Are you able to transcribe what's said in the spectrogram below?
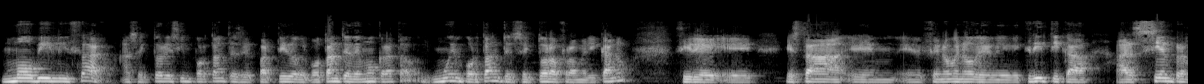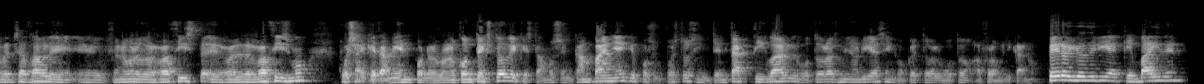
movilizar a sectores importantes del partido del votante demócrata, muy importante el sector afroamericano, es decir, eh, eh, fenómeno de, crítica al siempre rechazable fenómeno del, racista, del racismo, pues hay que también ponerlo en el contexto de que estamos en campaña y que, por supuesto, se intenta activar el voto de las minorías y, en concreto, el voto afroamericano. Pero yo diría que Biden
